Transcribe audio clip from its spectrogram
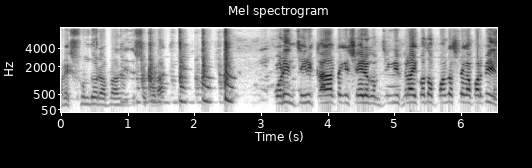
অনেক সুন্দর আপনার নিজস্ব প্রোডাক্ট করিন চিংড়ি কালারটাকে সেই রকম চিংড়ি ফ্রাই কত? পঞ্চাশ টাকা পার পিস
